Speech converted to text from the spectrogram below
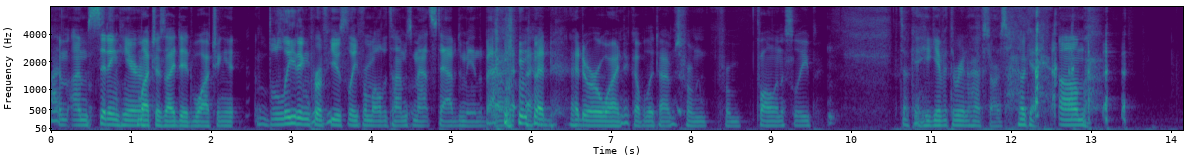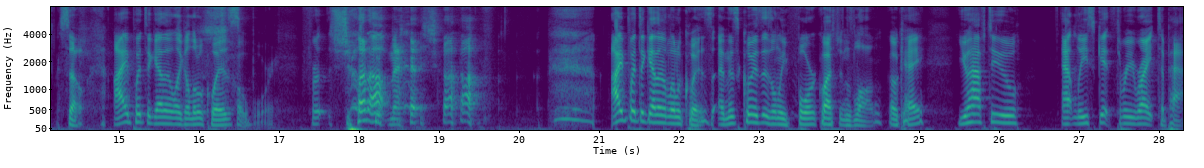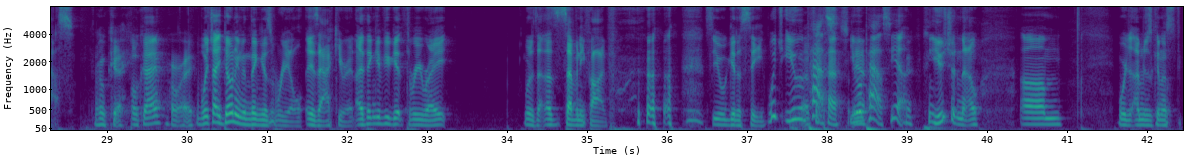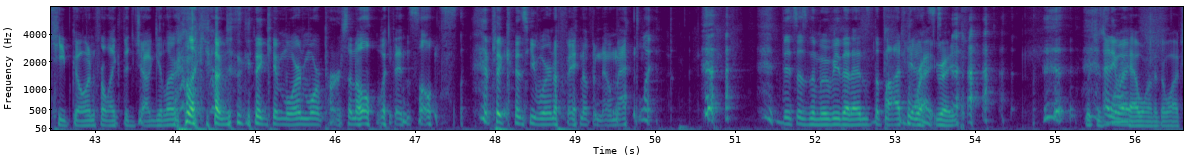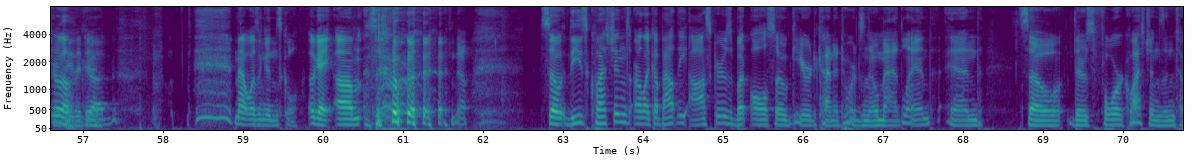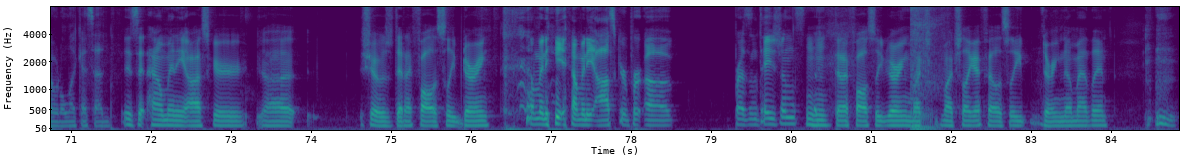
I'm I'm sitting here Much as I did watching it. bleeding profusely from all the times Matt stabbed me in the back. I had I had to rewind a couple of times from from falling asleep. It's okay. He gave it three and a half stars. Okay. Um. So I put together like a little quiz. So boring. For shut up, man. shut up. I put together a little quiz, and this quiz is only four questions long. Okay, you have to at least get three right to pass. Okay. Okay, All right. which I don't even think is real, is accurate. I think if you get three right, what is that? That's seventy-five. so you will get a C, which you would pass. pass, You yeah. would pass. Yeah, you should know. Um, we're, I'm just gonna keep going for like the jugular. like I'm just gonna get more and more personal with insults because you weren't a fan of Nomadland. this is the movie that ends the podcast. Right, right. Which is Anyway. why I wanted to watch Oh, Early the Dead. God. Matt wasn't good in school. Okay, um, so no. So these questions are like about the Oscars, but also geared kind of towards Nomadland, and so there's four questions in total. Like I said, Is it how many Oscar uh, shows did I fall asleep during? how many how many Oscar per, uh, presentations? Mm-hmm. Did I fall asleep during much much like I fell asleep during Nomadland?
